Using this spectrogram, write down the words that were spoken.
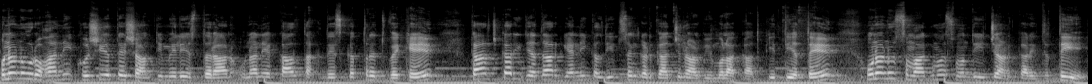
ਉਹਨਾਂ ਨੂੰ ਰੂਹਾਨੀ ਖੁਸ਼ੀ ਅਤੇ ਸ਼ਾਂਤੀ ਮਿਲੀ। ਇਸ ਦੌਰਾਨ ਉਹਨਾਂ ਨੇ ਅਕਾਲ ਤਖਤ ਦੇ ਸਕੱਤਰਤ ਵਿਖੇ ਕਾਰਜਕਾਰੀ ਜਥੇਦਾਰ ਗਿਆਨੀ ਕੁਲਦੀਪ ਸਿੰਘ ਗੜਗੱਜ ਨਾਲ ਵੀ ਮੁਲਾਕਾਤ ਕੀਤੀ ਅਤੇ ਉਹਨਾਂ ਨੂੰ ਸਮਾਗਮ ਸੰਬੰਧੀ ਜਾਣਕਾਰੀ ਦਿੱਤੀ।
